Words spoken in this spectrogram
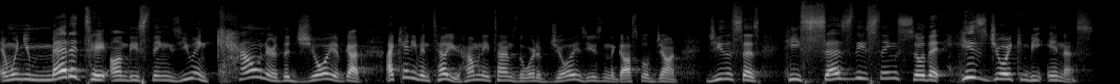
And when you meditate on these things, you encounter the joy of God. I can't even tell you how many times the word of joy is used in the Gospel of John. Jesus says, He says these things so that His joy can be in us.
